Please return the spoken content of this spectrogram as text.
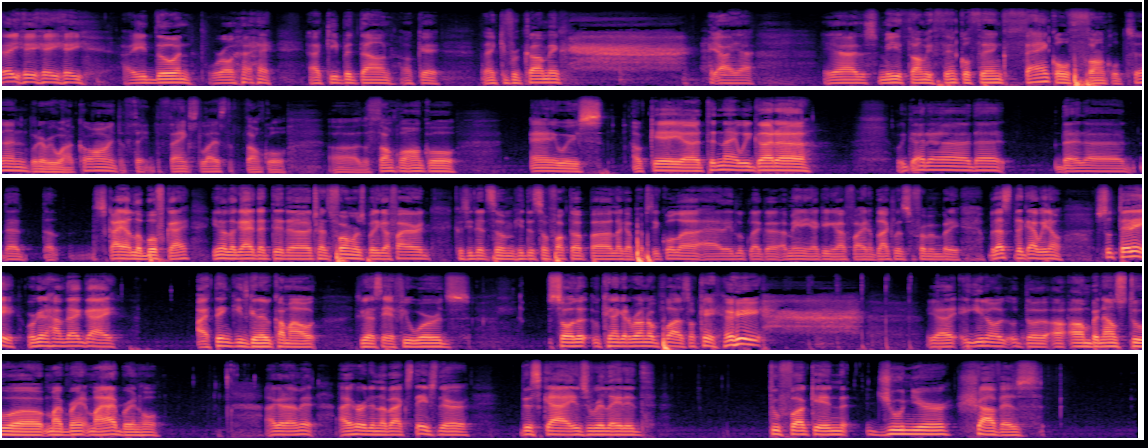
Hey, hey, hey, hey. How you doing? We're all hey. I keep it down. Okay. Thank you for coming. Yeah, yeah. Yeah, this is me, Tommy Thinkle Thing, Thankle Thunkleton, whatever you want to call it, the, th- the thanks slice, the thunkle, uh, the thunkle uncle. Anyways, okay, uh, tonight we got, uh, we got, uh, that, that, uh, that, Shia LaBeouf guy. You know, the guy that did, uh, Transformers, but he got fired because he did some he did some fucked up uh, like a Pepsi Cola ad. He looked like a, a maniac and got fired and blacklisted from everybody. But that's the guy we know. So today we're gonna have that guy. I think he's gonna come out. He's gonna say a few words. So can I get a round of applause? Okay, hey. Yeah, you know the uh, unbeknownst to uh, my brain, my eye brain hole. I gotta admit, I heard in the backstage there this guy is related to fucking Junior Chavez.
